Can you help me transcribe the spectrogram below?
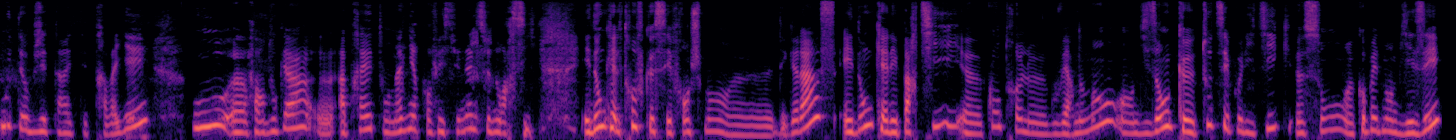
ou tu es obligé de t'arrêter de travailler, ou, euh, enfin en tout cas, euh, après, ton avenir professionnel se noircit. Et donc, elle trouve que c'est franchement dégueulasse, et donc elle est partie contre le gouvernement en disant que toutes ces politiques sont complètement biaisées,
